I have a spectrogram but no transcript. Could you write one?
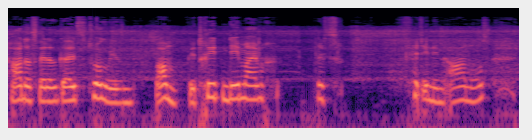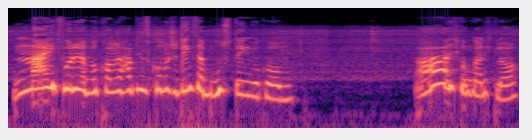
Schade, das wäre das geilste Tor gewesen. Bam, wir treten dem einfach fett in den Anus. Nein, ich wurde da bekommen, habe dieses komische Dings, der Boost-Ding bekommen. Ah, ich komme gar nicht klar.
